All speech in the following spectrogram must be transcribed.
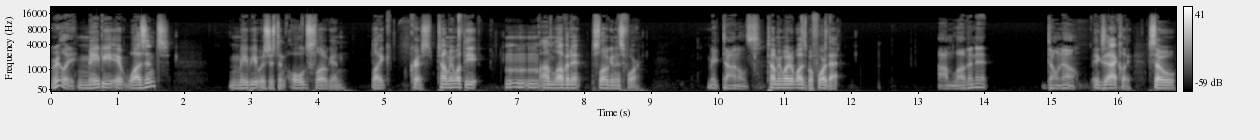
really. maybe it wasn't. Maybe it was just an old slogan. Like Chris, tell me what the "I'm loving it" slogan is for. McDonald's. Tell me what it was before that. I'm loving it. Don't know. Exactly. So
